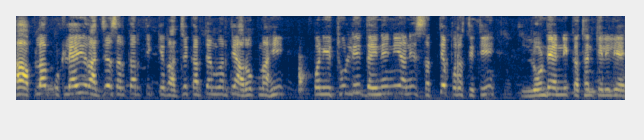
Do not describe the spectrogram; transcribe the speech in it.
हा आपला कुठल्याही राज्य सरकार राज्यकर्त्यांवरती आरोप नाही पण इथुली दैनंदिनी आणि सत्य परिस्थिती लोंढे यांनी कथन केलेली आहे.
